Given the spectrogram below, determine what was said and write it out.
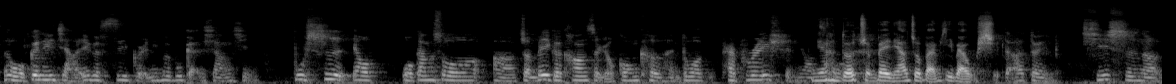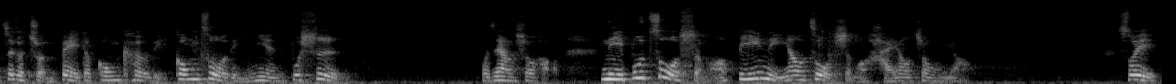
那我跟你讲一个 secret，你会不敢相信。不是要我刚说啊，准备一个 concert 有功课很多 preparation，你有很多准备，你要做百分之一百五十啊。对，其实呢，这个准备的功课里，工作里面不是我这样说好。你不做什么，比你要做什么还要重要。所以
